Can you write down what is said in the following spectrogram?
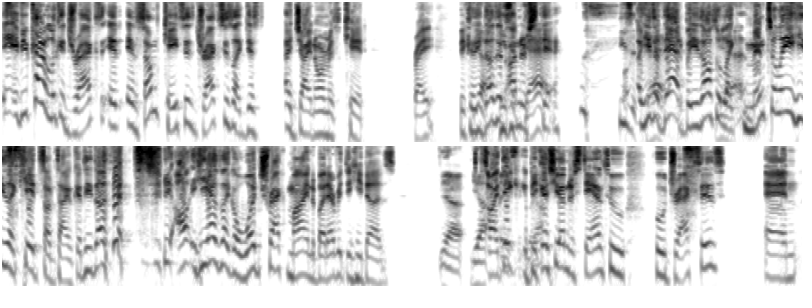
if you kind of look at Drax, in, in some cases, Drax is like just a ginormous kid, right? Because Yeah, he doesn't he's a dad. he's a dad. but he's also Yeah. like mentally, he's a kid sometimes because he doesn't. He all, he has like a one track mind about everything he does. Yeah. yeah so I think because she understands who who Drax is, and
